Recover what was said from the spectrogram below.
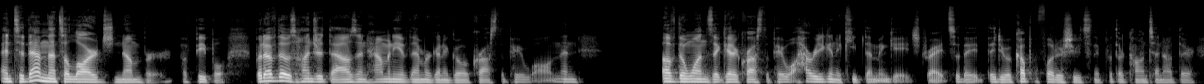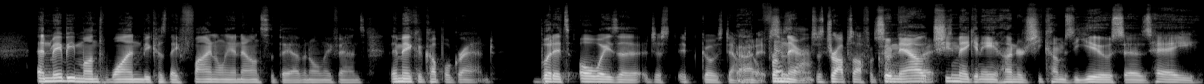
And to them, that's a large number of people. But of those 100,000, how many of them are going to go across the paywall? And then of the ones that get across the paywall, how are you going to keep them engaged, right? So they they do a couple photo shoots and they put their content out there. And maybe month one, because they finally announce that they have an OnlyFans, they make a couple grand. But it's always a just it goes down it. from So there. yeah. Just drops off a cliff. so now right? she's making 800. She comes to you, says, Hey,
